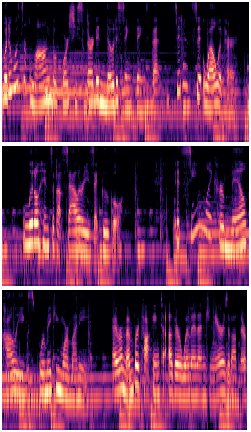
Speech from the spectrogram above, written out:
But it wasn't long before she started noticing things that didn't sit well with her. Little hints about salaries at Google. It seemed like her male colleagues were making more money. I remember talking to other women engineers about their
